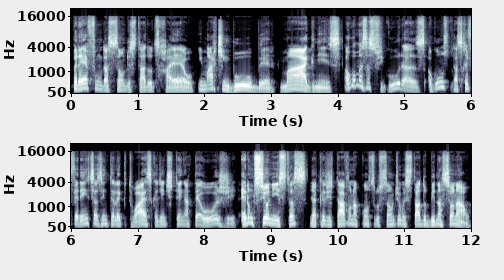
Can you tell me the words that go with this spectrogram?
pré-fundação do Estado de Israel, e Martin Buber, Magnes, algumas das figuras, algumas das referências intelectuais que a gente tem até hoje eram sionistas e acreditavam na construção de um Estado binacional.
